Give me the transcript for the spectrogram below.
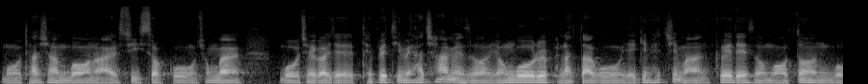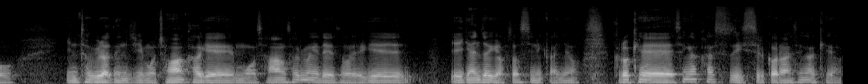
뭐 다시 한번 알 수 있었고 정말 뭐 제가 이제 대표팀에 하차하면서 연고를 발랐다고 얘기는 했지만 그에 대해서 뭐 어떤 뭐 인터뷰라든지 뭐 정확하게 뭐 상황 설명에 대해서 얘기 얘기한 적이 없었으니까요. 그렇게 생각할 수 있을 거라는 생각해요.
